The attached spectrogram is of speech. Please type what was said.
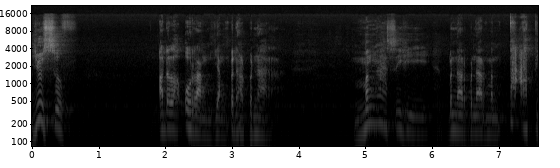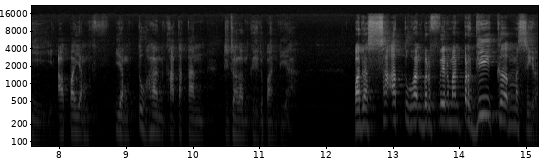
Yusuf adalah orang yang benar-benar mengasihi, benar-benar mentaati apa yang yang Tuhan katakan di dalam kehidupan dia. Pada saat Tuhan berfirman pergi ke Mesir,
